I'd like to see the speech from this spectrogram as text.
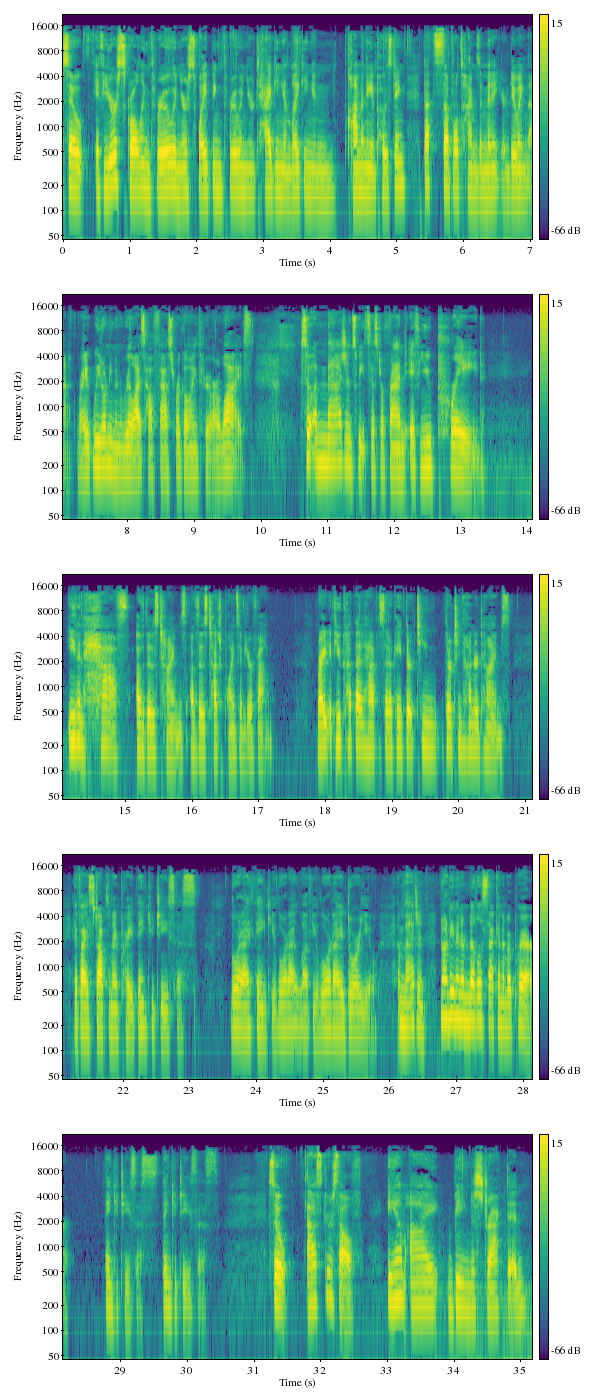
So if you're scrolling through and you're swiping through and you're tagging and liking and commenting and posting, that's several times a minute you're doing that, right? We don't even realize how fast we're going through our lives. So imagine, sweet sister friend, if you prayed even half of those times of those touch points of your phone, right? If you cut that in half and said, okay, 13, 1300 times, if I stopped and I prayed, thank you, Jesus. Lord, I thank you. Lord, I love you. Lord, I adore you. Imagine not even a millisecond of a prayer, Thank you, Jesus. Thank you, Jesus. So ask yourself Am I being distracted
